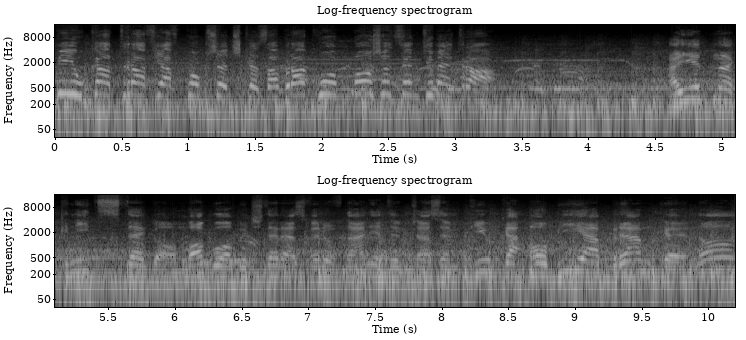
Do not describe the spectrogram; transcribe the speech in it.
Piłka trafia w poprzeczkę, zabrakło może centymetra. A jednak nic z tego. Mogło być teraz wyrównanie, tymczasem piłka obija bramkę. No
